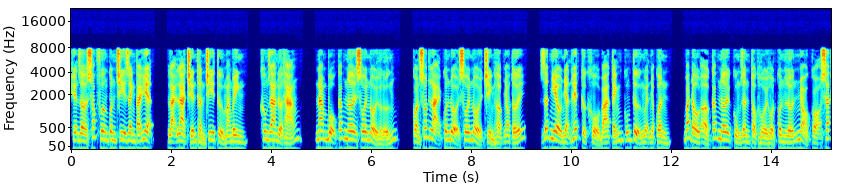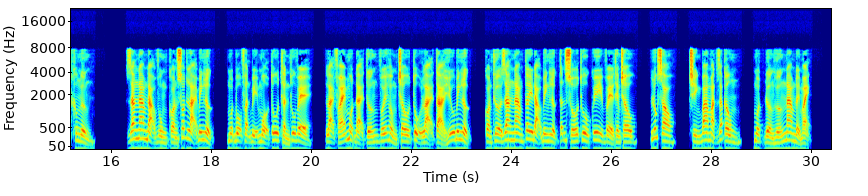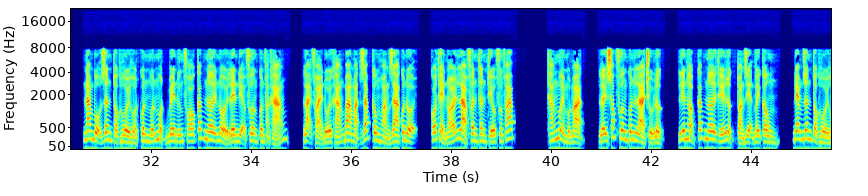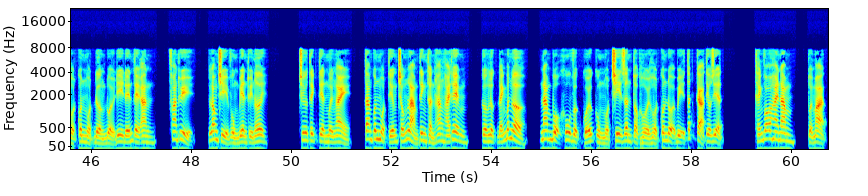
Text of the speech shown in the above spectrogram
Hiện giờ sóc phương quân chi danh tái hiện, lại là chiến thần chi tử mang binh, không ra nửa tháng, nam bộ các nơi sôi nổi hưởng ứng, còn sót lại quân đội sôi nổi chỉnh hợp nhau tới, rất nhiều nhận hết cực khổ ba tánh cũng tự nguyện nhập quân, bắt đầu ở các nơi cùng dân tộc hồi hột quân lớn nhỏ cọ sát không ngừng. Giang Nam đạo vùng còn sót lại binh lực, một bộ phận bị mộ tu thần thu về, lại phái một đại tướng với Hồng Châu tụ lại tả hữu binh lực, còn thừa Giang Nam Tây đạo binh lực tận số thu quy về thêm châu, lúc sau, trình ba mặt giáp công, một đường hướng Nam đẩy mạnh. Nam bộ dân tộc hồi hột quân muốn một bên ứng phó các nơi nổi lên địa phương quân phản kháng, lại phải đối kháng ba mặt giáp công hoàng gia quân đội, có thể nói là phân thân thiếu phương pháp. Tháng 11 mạng, lấy sóc phương quân là chủ lực, liên hợp các nơi thế lực toàn diện vây công, đem dân tộc hồi hột quân một đường đuổi đi đến Tề An, Phan Thủy, Long chỉ vùng biên thủy nơi. Trừ tịch tiền 10 ngày, tam quân một tiếng chống làm tinh thần hăng hái thêm, cường lực đánh bất ngờ, nam bộ khu vực cuối cùng một chi dân tộc hồi hột quân đội bị tất cả tiêu diệt. Thánh võ 2 năm, tuổi mạn.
